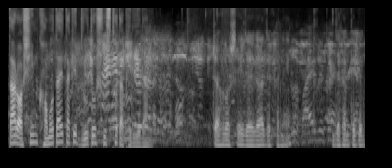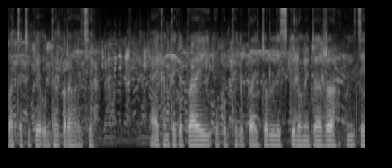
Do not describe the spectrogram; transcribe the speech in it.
তার অসীম ক্ষমতায় তাকে দ্রুত সুস্থতা ফিরিয়ে দেন। এটা হলো সেই জায়গা যেখানে, যেখান থেকে বাচ্চাটিকে উদ্ধার করা হয়েছে। এখান থেকে প্রায়, উপর থেকে প্রায় চল্লিশ কিলোমিটার নিচে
